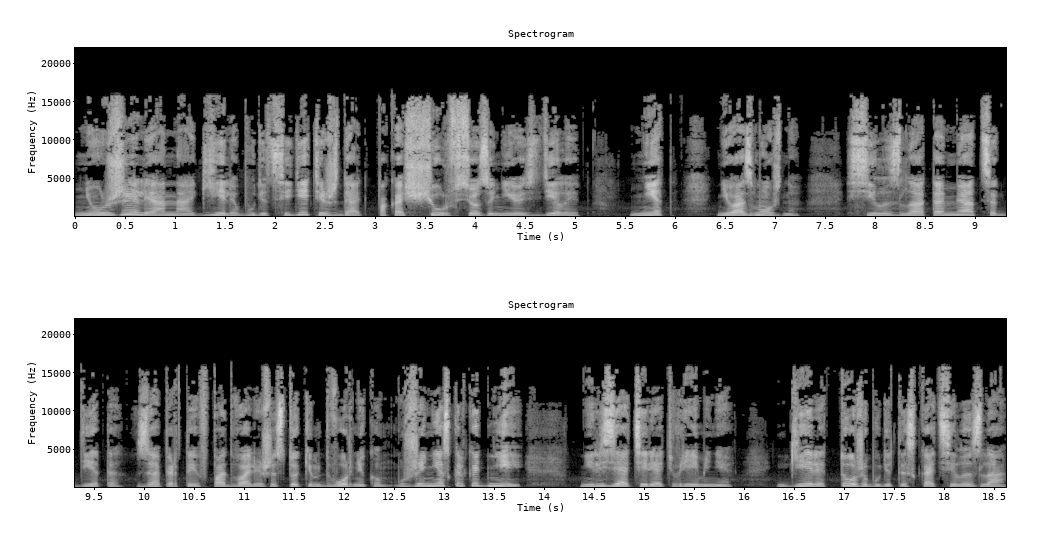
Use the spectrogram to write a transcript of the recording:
Неужели она, Геля, будет сидеть и ждать, пока щур все за нее сделает? Нет, невозможно. Силы зла томятся где-то, запертые в подвале жестоким дворником, уже несколько дней. Нельзя терять времени. Геля тоже будет искать силы зла.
